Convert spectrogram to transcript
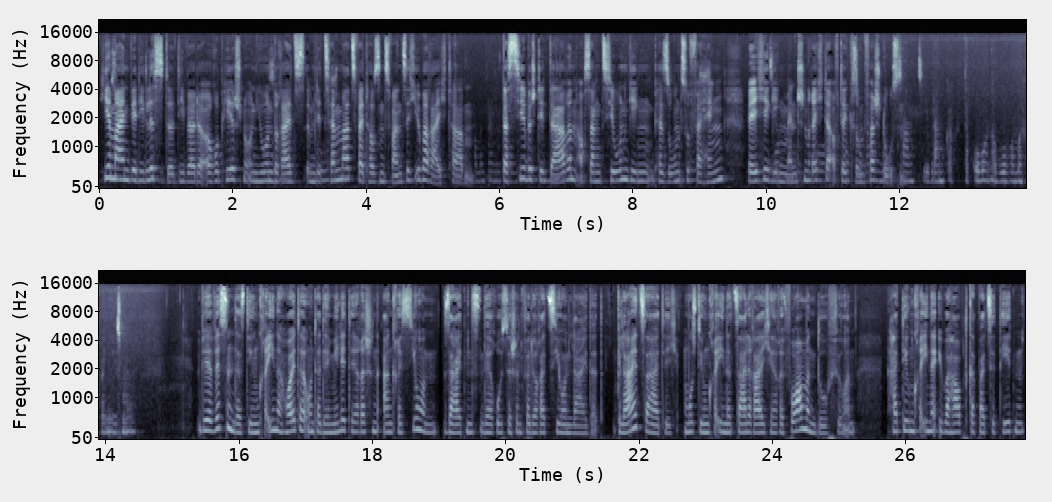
Hier meinen wir die Liste, die wir der Europäischen Union bereits im Dezember 2020 überreicht haben. Das Ziel besteht darin, auch Sanktionen gegen Personen zu verhängen, welche gegen Menschenrechte auf der Krim verstoßen. Wir wissen, dass die Ukraine heute unter der militärischen Aggression seitens der Russischen Föderation leidet. Gleichzeitig muss die Ukraine zahlreiche Reformen durchführen. Hat die Ukraine überhaupt Kapazitäten,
